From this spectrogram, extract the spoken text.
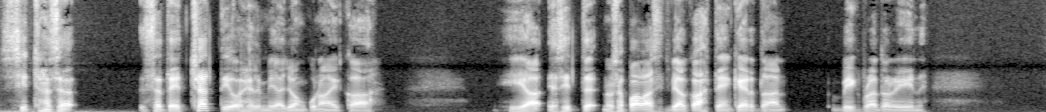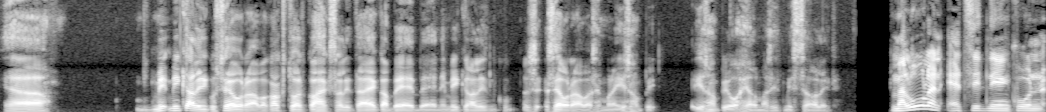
Sittenhän sä, sä teit chattiohjelmia jonkun aikaa. Ja, ja sitten, no sä palasit vielä kahteen kertaan Big Brotheriin. Ja mikä oli niin kuin seuraava? 2008 oli tämä eka BB, niin mikä oli niin kuin seuraava semmoinen isompi, isompi ohjelma sit, missä olit? Mä luulen, että sitten niin kuin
